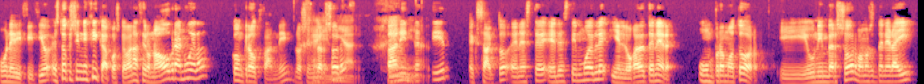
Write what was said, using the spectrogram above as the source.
un edificio. ¿Esto qué significa? Pues que van a hacer una obra nueva con crowdfunding. Los inversores van a invertir, exacto, en este, en este inmueble y en lugar de tener un promotor y un inversor, vamos a tener ahí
